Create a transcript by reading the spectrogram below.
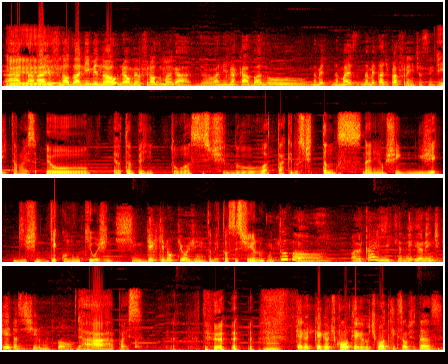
Ah, e... tá. Ah, e o final do anime não é, não é o mesmo final do mangá. O anime acaba no. Na, met, na, mais, na metade pra frente, assim. Eita, nós. Eu. Eu também tô assistindo o Ataque dos Titãs, né? O Shingeki, Shingeki no Kyojin. Shingeki no Kyojin. Também tô assistindo. Muito bom. Olha o Kaique, eu nem indiquei tá assistindo, muito bom. Ah, rapaz. quer, que, quer que eu te conte, quer que eu te conte o que, que são os titãs?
